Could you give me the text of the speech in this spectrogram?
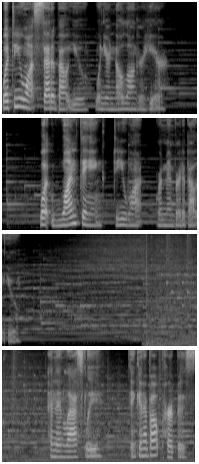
What do you want said about you when you're no longer here? What one thing do you want remembered about you? And then lastly, thinking about purpose.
